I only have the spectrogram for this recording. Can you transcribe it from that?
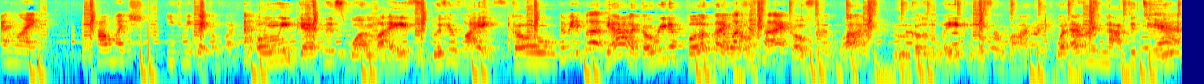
and like how much you can be grateful for. only get this one life. Live your life. Go Go read a book. Yeah, go read a book. Like walk go, the park. go for a walk. Ooh, go to the lake and go for a walk. Like whatever you have to do Yeah.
